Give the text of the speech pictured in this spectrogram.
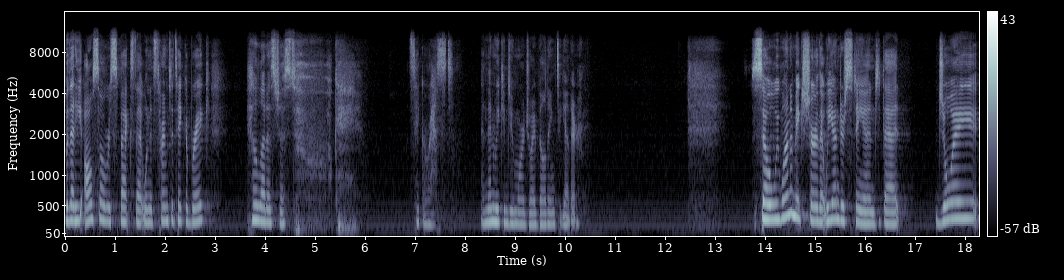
but that He also respects that when it's time to take a break, He'll let us just, okay, let's take a rest. And then we can do more joy building together. So we want to make sure that we understand that Joy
